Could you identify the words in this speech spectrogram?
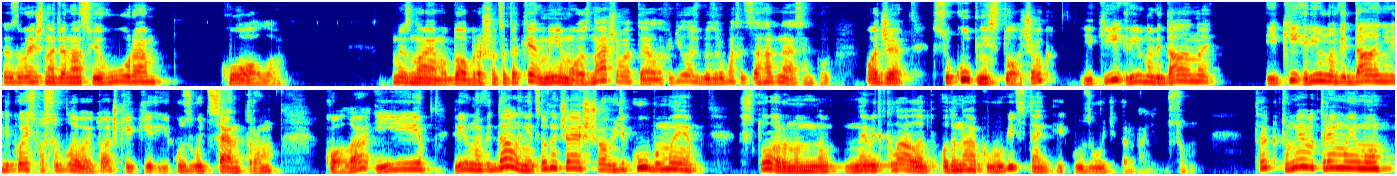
Звична для нас фігура коло. Ми знаємо добре, що це таке, вміємо означувати, але хотілося б зробити це гарнесенько. Отже, сукупність точок, які рівно віддалені, які рівно віддалені від якоїсь особливої точки, які, яку звуть центром кола. І рівно віддалені це означає, що в яку б ми сторону не- відклали б однакову відстань, яку звуть радіусом, так, то ми отримуємо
